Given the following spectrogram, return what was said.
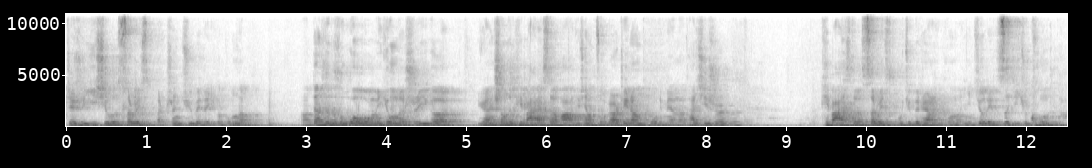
这是 Issue Service 本身具备的一个功能啊。但是如果我们用的是一个原生的 K8s 的话，就像左边这张图里面呢，它其实 K8s 的 Service 不具备这样一个功能，你就得自己去控制它，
